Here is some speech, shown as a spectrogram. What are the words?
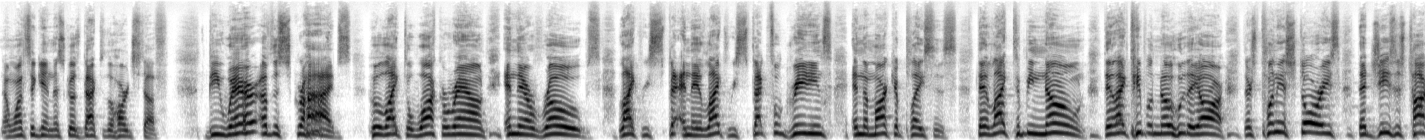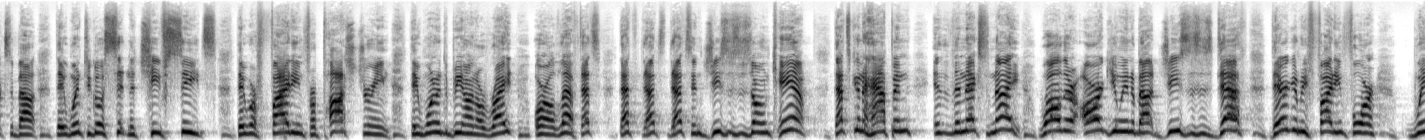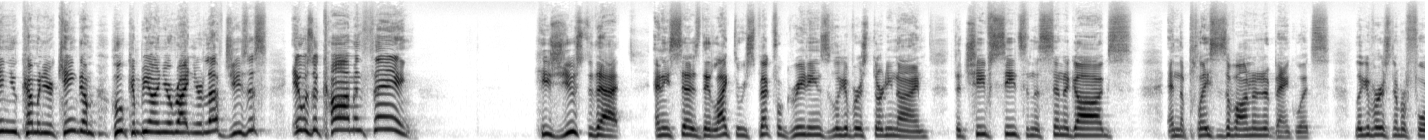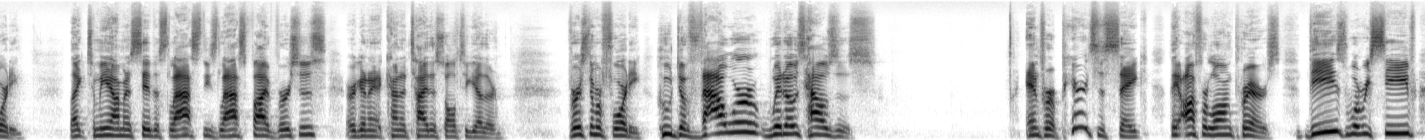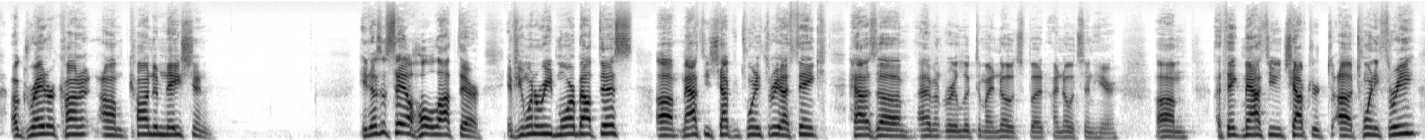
now, once again, this goes back to the hard stuff. Beware of the scribes who like to walk around in their robes, like respect, and they like respectful greetings in the marketplaces. They like to be known. They like people to know who they are. There's plenty of stories that Jesus talks about. They went to go sit in the chief seats. They were fighting for posturing. They wanted to be on a right or a left. That's that's that's that's in Jesus' own camp. That's going to happen in the next night while they're arguing about Jesus' death. They're going to be fighting for when you come into your kingdom, who can be on your right and your left, Jesus. It was a common thing. He's used to that. And he says they like the respectful greetings. Look at verse 39 the chief seats in the synagogues and the places of honor at banquets. Look at verse number 40. Like to me, I'm going to say this last, these last five verses are going to kind of tie this all together. Verse number 40 who devour widows' houses. And for appearance's sake, they offer long prayers. These will receive a greater con- um, condemnation. He doesn't say a whole lot there. If you want to read more about this, uh, Matthew chapter 23, I think, has, um, I haven't really looked at my notes, but I know it's in here. Um, I think Matthew chapter uh, 23,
